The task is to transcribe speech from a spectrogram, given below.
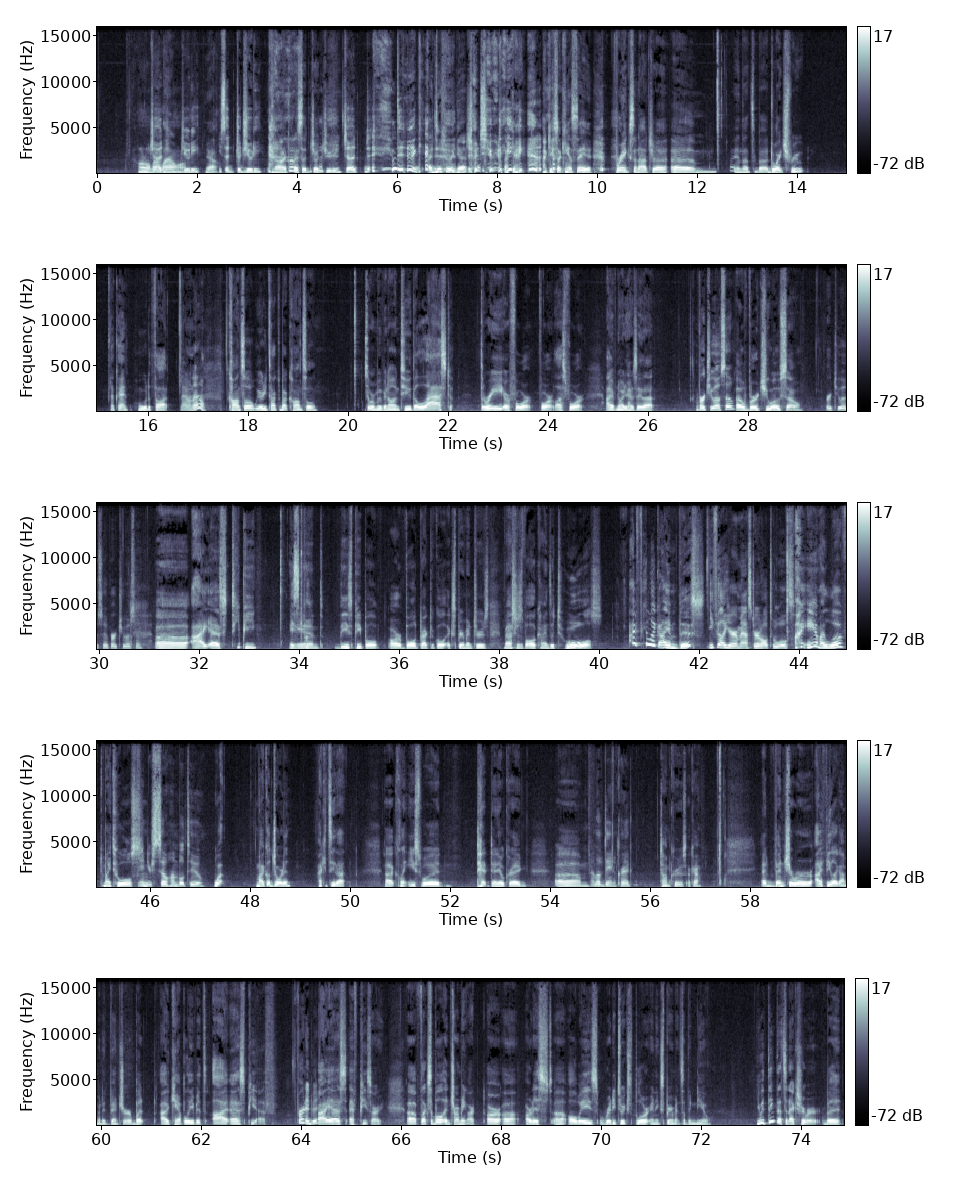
I don't know. Judge about that one. Judy. Yeah. You said Judge Judy. No, I thought I said Judge Judy. Judge. you did it again. I did it again. Judge Judy. Okay, I guess I can't say it. Frank Sinatra, um, and that's about Dwight Schrute. Okay. Who would have thought? I don't know. Consul. We already talked about consul, so we're moving on to the last three or four. Four. Last four. I have no idea how to say that. Virtuoso? Oh, virtuoso. Virtuoso? Virtuoso? Uh, ISTP. ISTP. And these people are bold, practical experimenters, masters of all kinds of tools. I feel like I am this. You feel like you're a master of all tools. I am. I loved my tools. And you're so humble, too. What? Michael Jordan. I can see that. Uh, Clint Eastwood. Daniel Craig. I love Daniel Craig. Tom Cruise. Okay. Adventurer. I feel like I'm an adventurer, but I can't believe it's ISPF. For an adventure. ISFP, sorry. Uh, flexible and charming art, are, uh, artist, uh, always ready to explore and experiment something new. You would think that's an extrovert, but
